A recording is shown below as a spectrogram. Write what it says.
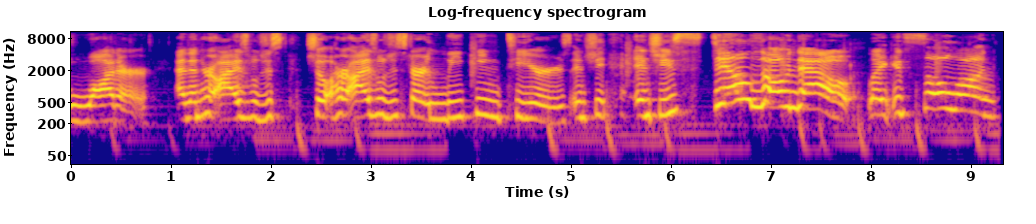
water. And then her eyes will just so her eyes will just start leaking tears and she and she's still zoned out. Like it's so long.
